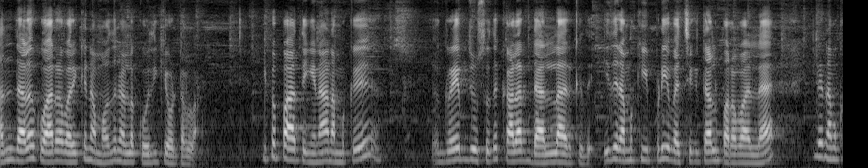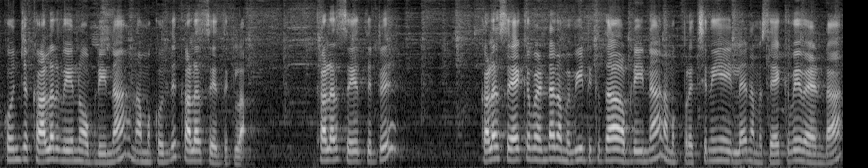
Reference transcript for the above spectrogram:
அந்த அளவுக்கு வர வரைக்கும் நம்ம வந்து நல்லா கொதிக்க விட்டுடலாம் இப்போ பார்த்தீங்கன்னா நமக்கு கிரேப் ஜூஸ் வந்து கலர் டல்லாக இருக்குது. இது நமக்கு இப்படியே வச்சுக்கிட்டாலும் பரவாயில்ல. இல்லை நமக்கு கொஞ்சம் கலர் வேணும் அப்படின்னா நமக்கு வந்து கலர் சேர்த்துக்கலாம். கலர் சேர்த்துட்டு கலர் சேர்க்க வேண்டாம் நம்ம வீட்டுக்கு தான் அப்படின்னா நமக்கு பிரச்சனையே இல்லை. நம்ம சேர்க்கவே வேண்டாம்.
